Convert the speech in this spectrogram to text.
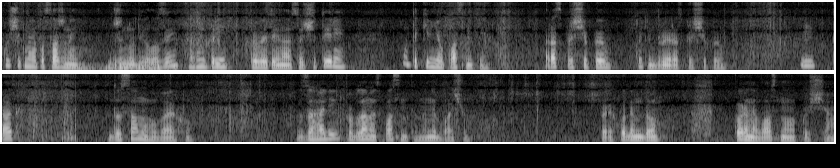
кущик мене посаджений. Жену дві лози гран-прі, привитий на СО4. Ось такі в нього пасники. Раз прищепив, потім другий раз прищепив. І так до самого верху. Взагалі проблеми з пасинками не бачу. Переходимо до кореневласного куща.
